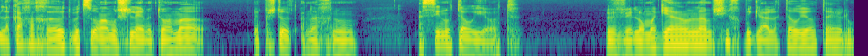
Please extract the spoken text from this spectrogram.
לקח אחריות בצורה מושלמת. הוא אמר, בפשטות, אנחנו עשינו טעויות, ולא מגיע לנו להמשיך בגלל הטעויות האלו.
